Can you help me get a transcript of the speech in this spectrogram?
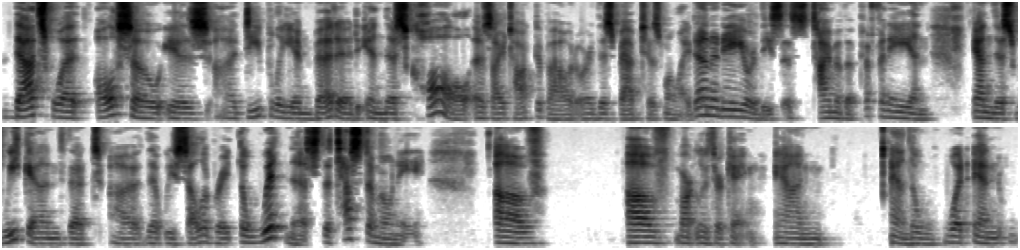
that's what also is uh, deeply embedded in this call, as I talked about, or this baptismal identity, or these this time of epiphany, and and this weekend that uh, that we celebrate the witness, the testimony of of Martin Luther King, and and the what and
